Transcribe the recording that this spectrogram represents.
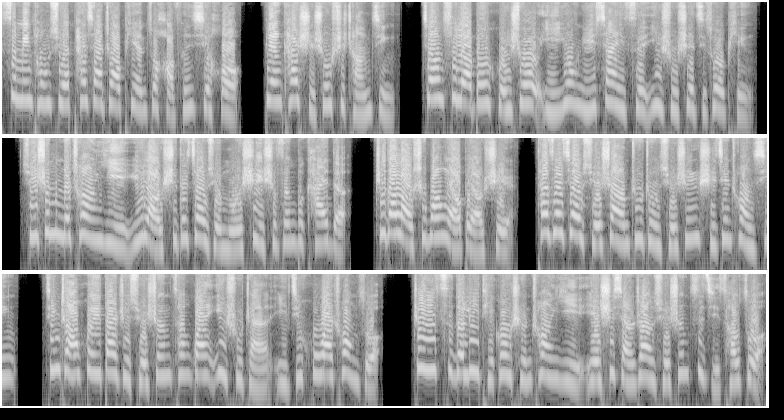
四名同学拍下照片，做好分析后，便开始收拾场景，将塑料杯回收，以用于下一次艺术设计作品。学生们的创意与老师的教学模式是分不开的。指导老师汪辽表示，他在教学上注重学生实践创新，经常会带着学生参观艺术展以及户外创作。这一次的立体构成创意，也是想让学生自己操作，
